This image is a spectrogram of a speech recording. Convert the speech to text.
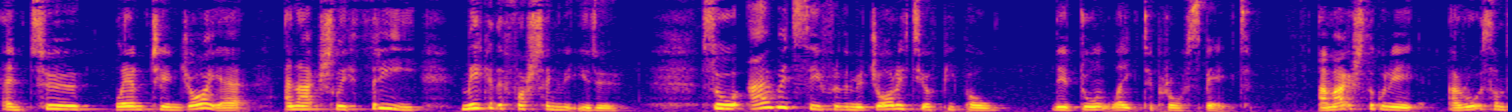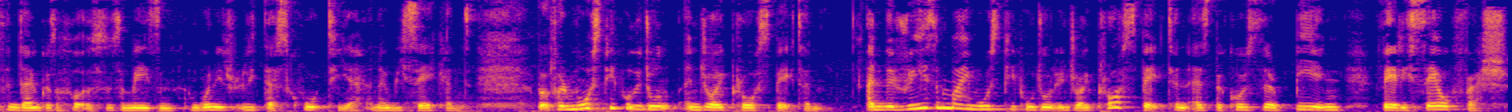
and two, learn to enjoy it, and actually three, make it the first thing that you do. So I would say for the majority of people, they don't like to prospect. I'm actually going to, I wrote something down because I thought this was amazing. I'm going to read this quote to you in a wee second. But for most people, they don't enjoy prospecting. And the reason why most people don't enjoy prospecting is because they're being very selfish.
